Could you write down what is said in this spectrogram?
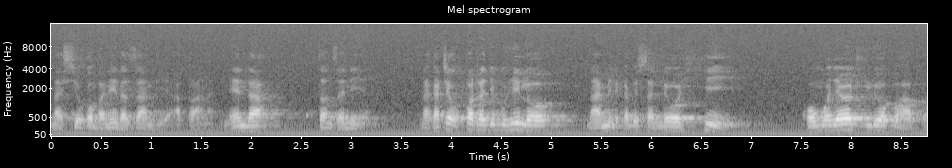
na sio kwamba nenda Zambia. Hapana, nenda Tanzania. Na katika kupata jibu hilo, naamini kabisa leo hii kwa umoja wetu tulioko hapa,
